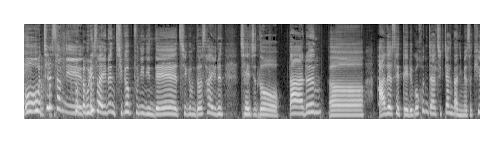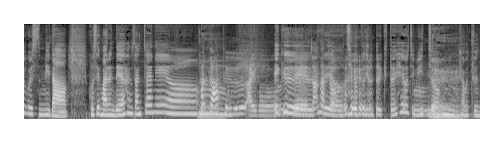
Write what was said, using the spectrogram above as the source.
오, 73님, 우리 사위는 직업 군인인데, 지금도 사위는 제주도, 딸은, 어, 아들 셋 데리고 혼자 직장 다니면서 키우고 있습니다. 고생 많은데 항상 짠해요. 하트 하트. 아이고. 에, 그, 네, 짠하죠. 그래요. 직업 군인은 또 이렇게 또 헤어짐이 음, 있죠. 네. 음, 아무튼.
